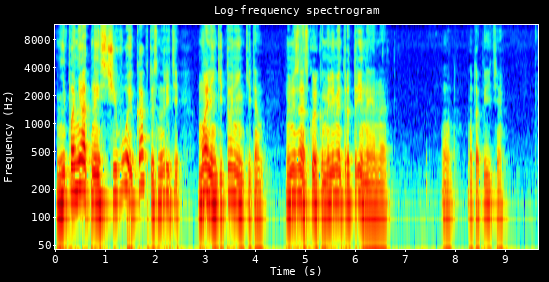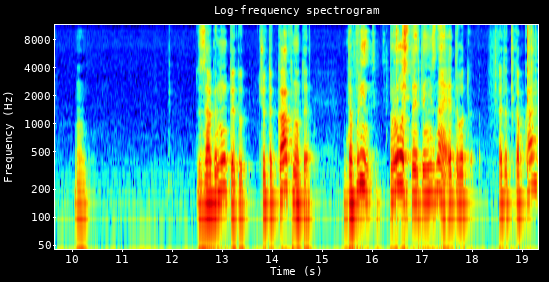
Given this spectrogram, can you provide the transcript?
непонятно из чего и как. То есть, смотрите, маленький, тоненький там, ну не знаю сколько, миллиметра три, наверное. Вот, вот так, видите? Вот. Загнуто тут, что-то капнуто. Да блин, просто это не знаю, это вот этот капкан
